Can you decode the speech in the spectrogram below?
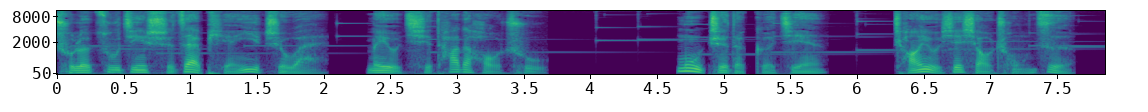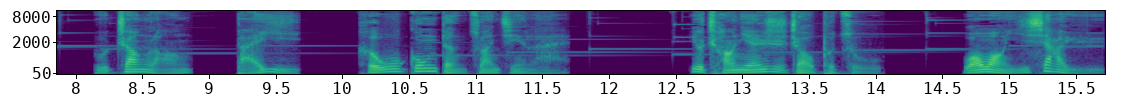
除了租金实在便宜之外，没有其他的好处。木质的隔间，常有些小虫子，如蟑螂、白蚁和蜈蚣等钻进来，又常年日照不足，往往一下雨，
